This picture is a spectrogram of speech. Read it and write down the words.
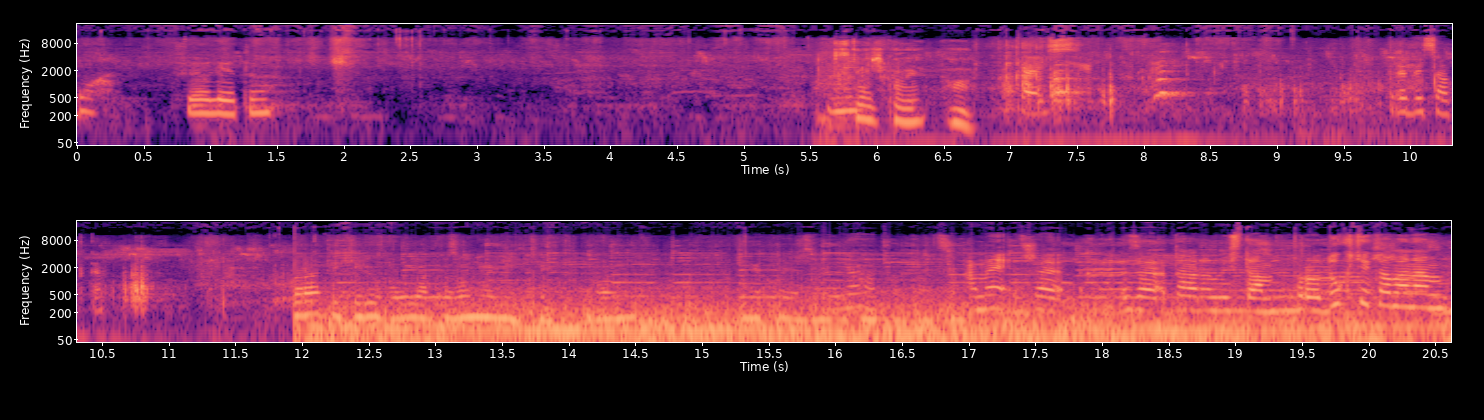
О, фіолетова. Скажеш коли? А, Кейс. Три десятка. брати затарились там продуктиками нам.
